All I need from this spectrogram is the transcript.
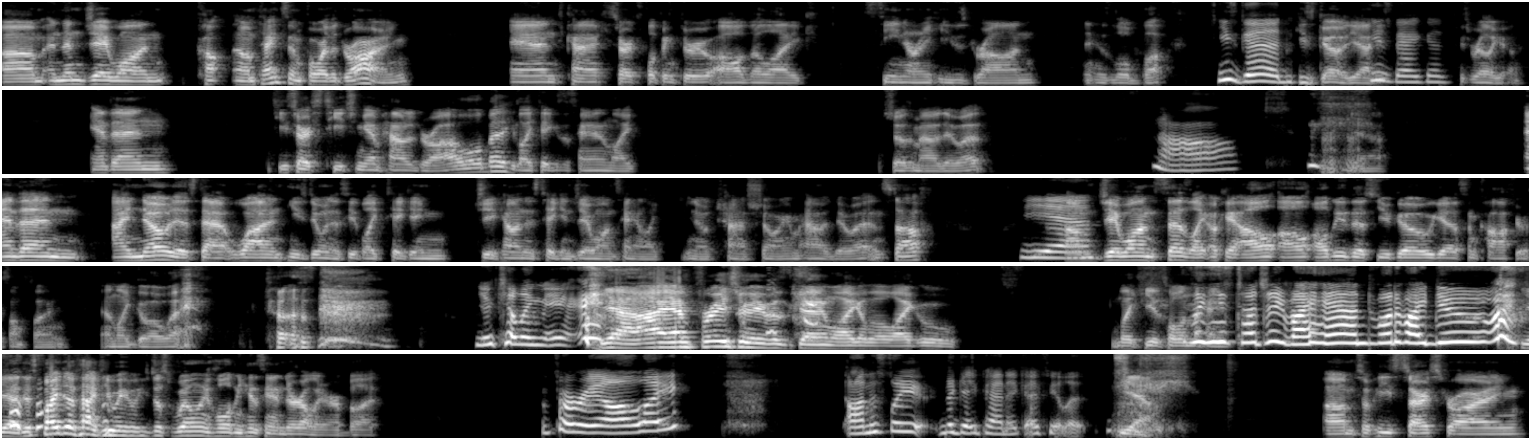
Um, and then Jaewon um, thanks him for the drawing, and kind of starts flipping through all the like scenery he's drawn in his little book. He's good. He's good, yeah. He's He's, very good. he's really good. And then he starts teaching him how to draw a little bit. He like takes his hand and like shows him how to do it. Aww. Yeah. And then I noticed that while he's doing this, he's like taking Jihyun is taking Jaewon's hand, like you know, kind of showing him how to do it and stuff. Yeah. Um, Jaewon says like, "Okay, I'll I'll I'll do this. You go get some coffee or something, and like go away." Because You're killing me. yeah, I am pretty sure he was getting like a little like ooh, like he was holding. like my he's hand. touching my hand. What do I do? yeah, despite the fact he was just willingly holding his hand earlier, but For real. Like, honestly, the gay panic. I feel it. Yeah. um, so he starts drawing.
